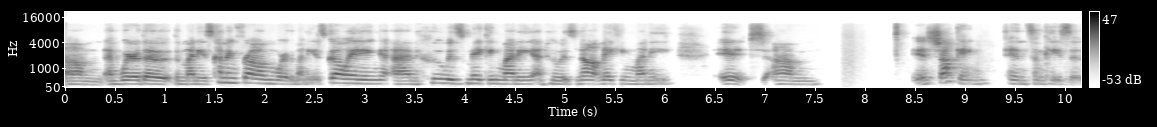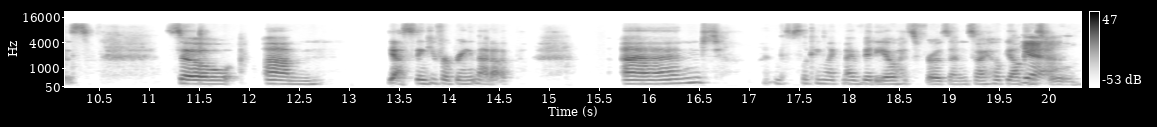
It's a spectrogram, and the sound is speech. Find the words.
Um, and where the, the money is coming from, where the money is going, and who is making money and who is not making money, it um, is shocking in some cases. So um, yes, thank you for bringing that up. And it's looking like my video has frozen, so I hope y'all can Yeah. still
